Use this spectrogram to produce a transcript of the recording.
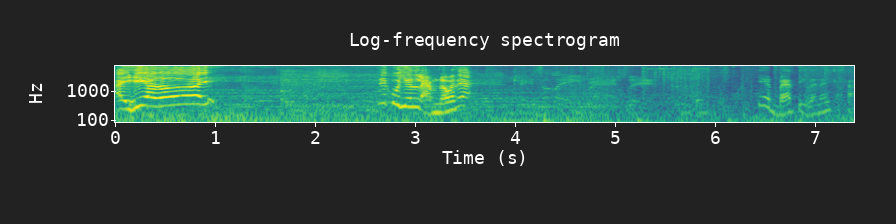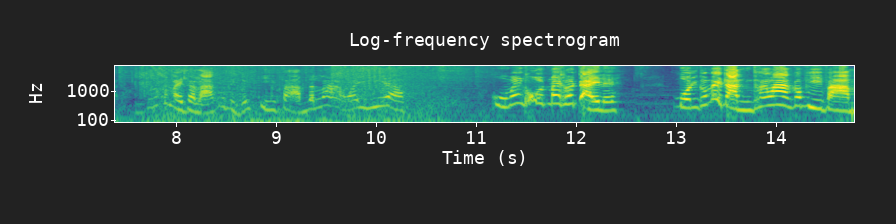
ไอ้เฮียเอ้ย นี่กูยืนแหลมเหรอวะเนี่ยเฮียแบตอีกแล้วนะไอ้สัตว์ แล้วทำไมสลากกูถึงไม่ปีสามด้านล่างวะไอ้เฮียกูแม่งโคตรไม่เข้าใจเลย บนก็ไม่ดันข้างล่างก็ฟรีฟาร์ม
